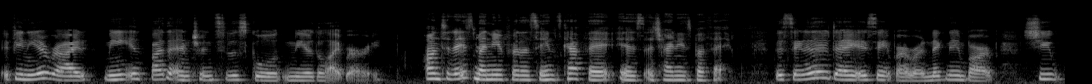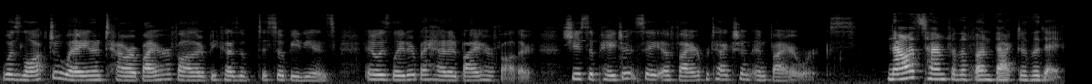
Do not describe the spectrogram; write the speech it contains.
If you need a ride, meet by the entrance to the school near the library. On today's menu for the Saints Cafe is a Chinese buffet. The saint of the day is Saint Barbara, nicknamed Barb. She was locked away in a tower by her father because of disobedience and was later beheaded by her father. She is the patron saint of fire protection and fireworks. Now it's time for the fun fact of the day.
